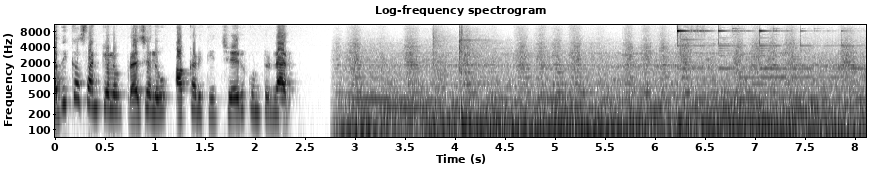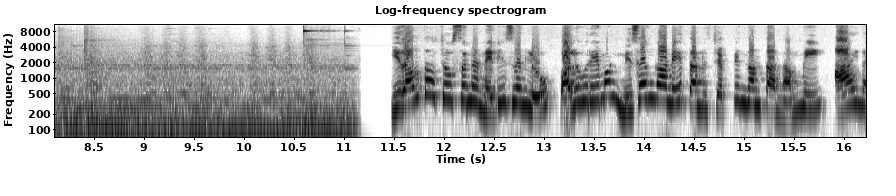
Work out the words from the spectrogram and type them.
అధిక సంఖ్యలో ప్రజలు అక్కడికి చేరుకుంటున్నారు. ఇదంతా చూస్తున్న నెటిజన్లు పలువురేమో నిజంగానే తను చెప్పిందంతా నమ్మి ఆయన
